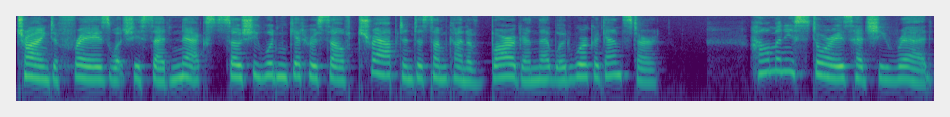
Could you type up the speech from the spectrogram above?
trying to phrase what she said next so she wouldn't get herself trapped into some kind of bargain that would work against her. How many stories had she read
